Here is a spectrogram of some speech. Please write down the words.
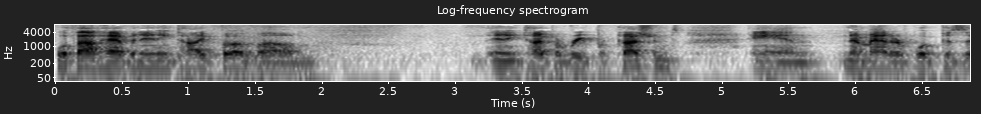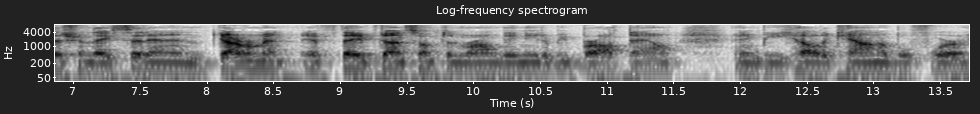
without having any type of um, any type of repercussions, and no matter what position they sit in in government, if they've done something wrong, they need to be brought down and be held accountable for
